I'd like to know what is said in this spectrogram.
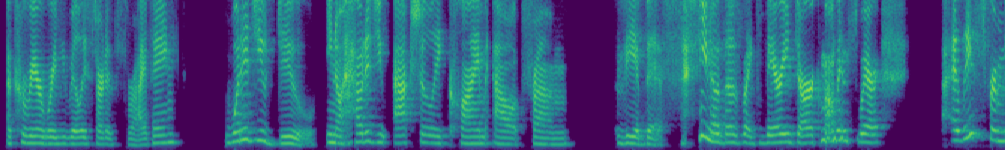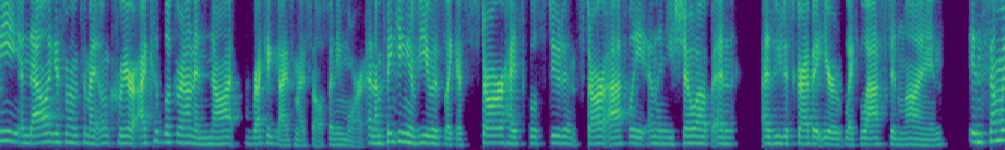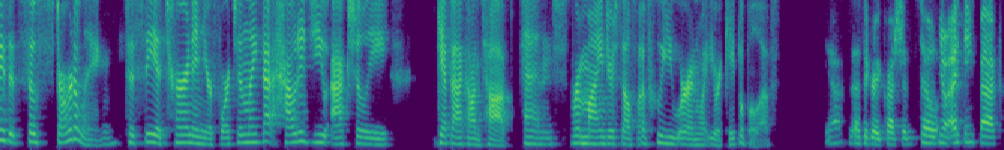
a career where you really started thriving what did you do you know how did you actually climb out from the abyss you know those like very dark moments where at least for me, analogous moments in my own career, I could look around and not recognize myself anymore. And I'm thinking of you as like a star high school student, star athlete. And then you show up and as you describe it, you're like last in line. In some ways, it's so startling to see a turn in your fortune like that. How did you actually get back on top and remind yourself of who you were and what you were capable of? Yeah, that's a great question. So, you know, I think back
